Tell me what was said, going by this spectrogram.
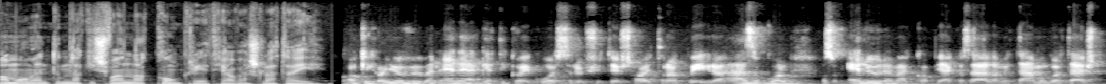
A Momentumnak is vannak konkrét javaslatai. Akik a jövőben energetikai korszerűsítést hajtanak végre a házukon, azok előre megkapják az állami támogatást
